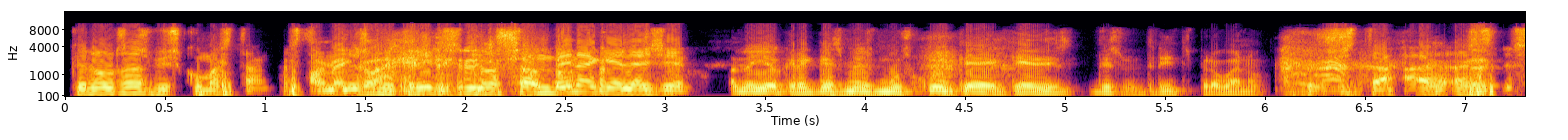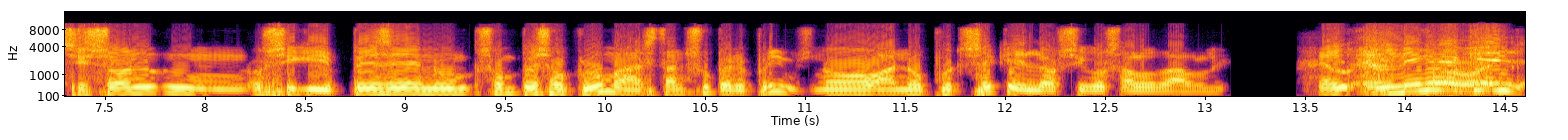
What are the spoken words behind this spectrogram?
Que no els has vist com estan. Estan Home, clar, desnutrits, tenen no estan ben aquella gent. Home, jo crec que és més múscul que, que des- desnutrits, però bueno. Però si, està, si són, o sigui, pesen un, són peso pluma, estan superprims, no, no pot ser que allò sigui saludable. El, el, negre Ah, aquell,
